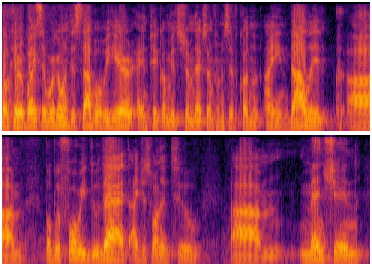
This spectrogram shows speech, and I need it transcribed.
Okay, Rabbi so we're going to stop over here and pick up Mitzvah next one from Sifkot Ayin Dalid. Um, but before we do that, I just wanted to um, mention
